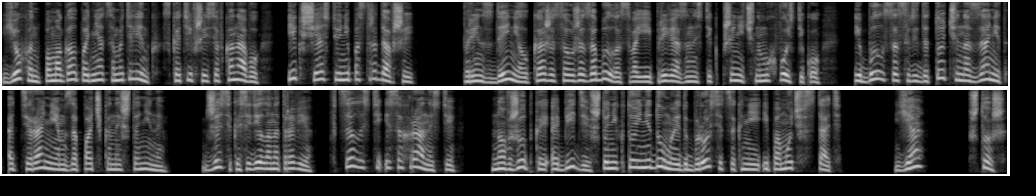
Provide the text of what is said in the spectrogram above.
Йохан помогал подняться Мателинг, скатившийся в канаву, и, к счастью, не пострадавший. Принц Дэниел, кажется, уже забыл о своей привязанности к пшеничному хвостику и был сосредоточенно занят оттиранием запачканной штанины. Джессика сидела на траве, в целости и сохранности, но в жуткой обиде, что никто и не думает броситься к ней и помочь встать. Я? Что ж,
